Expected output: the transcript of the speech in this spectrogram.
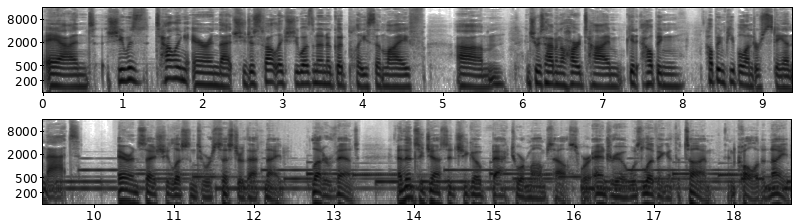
And she was telling Erin that she just felt like she wasn't in a good place in life. Um, and she was having a hard time get, helping helping people understand that. Erin says she listened to her sister that night, let her vent, and then suggested she go back to her mom's house where Andrea was living at the time and call it a night.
